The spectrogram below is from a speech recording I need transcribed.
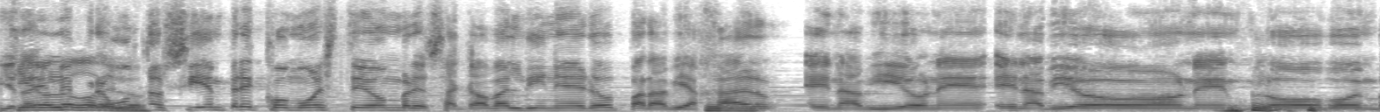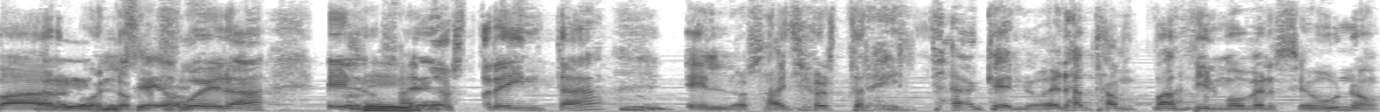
Yo me pregunto siempre cómo este hombre sacaba el dinero para viajar mm. en aviones, en avión, en globo, en barco, en lo que fuera, en los años 30, en los años 30, que no era tan fácil moverse uno.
